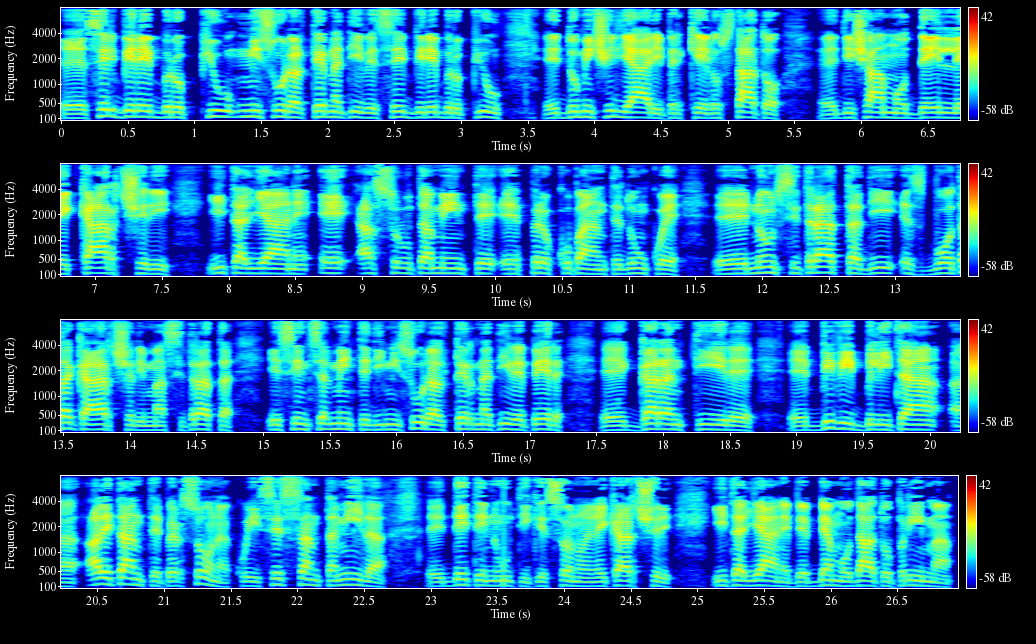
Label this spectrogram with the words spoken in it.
eh, servirebbero più misure alternative, servirebbero più eh, domiciliari perché lo stato eh, diciamo delle carceri italiane è assolutamente eh, preoccupante. Dunque eh, non si tratta di svuota carceri, ma si tratta essenzialmente di misure alternative per garantire vivibilità alle tante persone, a quei 60.000 detenuti che sono nelle carceri italiane. Vi abbiamo dato prima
